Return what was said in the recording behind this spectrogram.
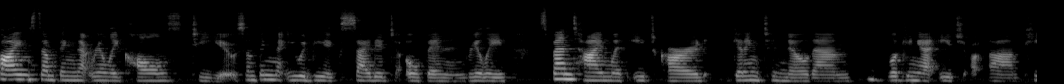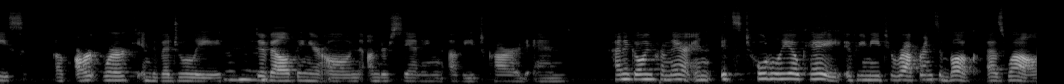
find something that really calls to you something that you would be excited to open and really spend time with each card getting to know them looking at each um, piece of artwork individually Mhm. developing your own understanding of each card and kind of going from there. And it's totally okay if you need to reference a book as well.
